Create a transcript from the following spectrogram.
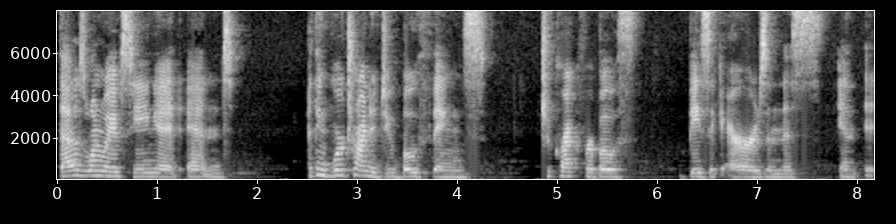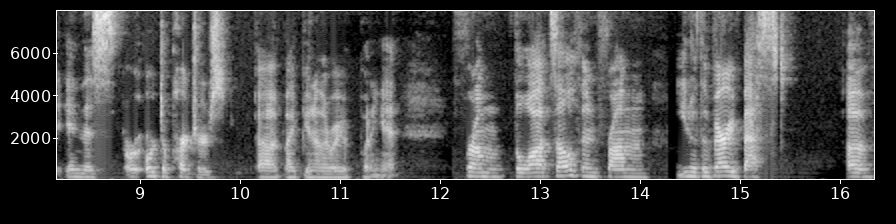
that is one way of seeing it. And I think we're trying to do both things to correct for both basic errors in this in in this or, or departures uh, might be another way of putting it from the law itself and from you know the very best of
